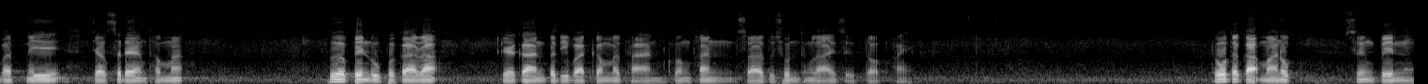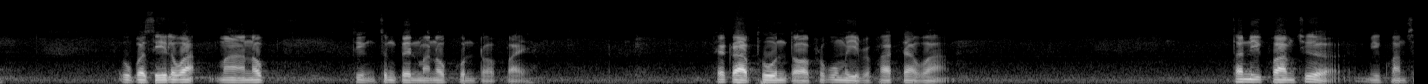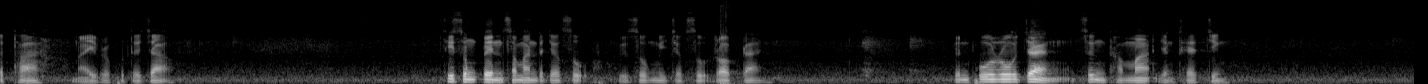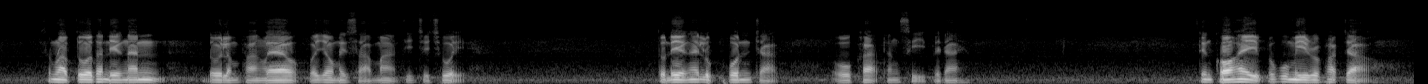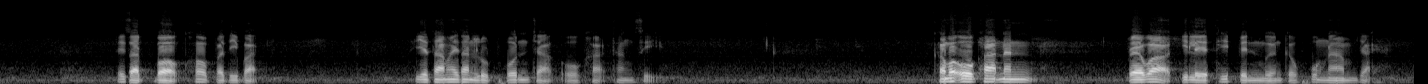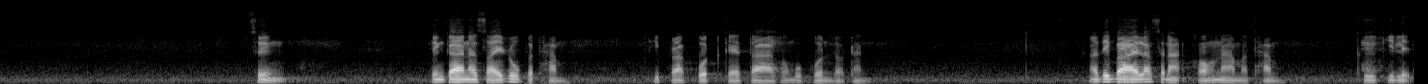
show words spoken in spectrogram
บัดนี้จากแสดงธรรมะ เพื่อเป็นอุปการะ แก่การปฏิบัติกรรมฐานของท่านสาธุชนทั้งหลายสืบต่อไป โทตกะมานพซึ่งเป็นอุปสีละวะมานพซึ่งซึ่งเป็นมานพคนต่อไปได้กราบทูลต่อพระผู้มีพระภาคเจ้าว่า ท่านมีความเชื่อมีความศรัทธา ในพระพุทธเจ้า ที่ทรงเป็นสมันตจักสุคือทรงมีจักสุรอบด้าน เป็นผู้รู้แจ้งซึ่งธรรมะอย่างแท้จริงสำหรับตัวท่านเองนั้นโดยลำพังแล้วก็ย่อมไม่สามารถที่จะช่วย ตนเองให้หลุดพ้นจากโอคะทั้งสี่ไปได้ จึงขอให้พระผู้มีพระภาคเจ้า ได้ตัดบอกข้อปฏิบัติ ที่จะทำให้ท่านหลุดพ้นจากโอคะทั้งสี่คำว่าโอคะนั้น แปลว่ากิเลสที่เป็นเหมือนกับพวกน้ำใหญ่ ซึ่งเป็นการอาศัยรูปธรรมที่ปรากฏแก่ตาของบุคคลเหล่านั้น อธิบายลักษณะของนามธรรม คือกิเลส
